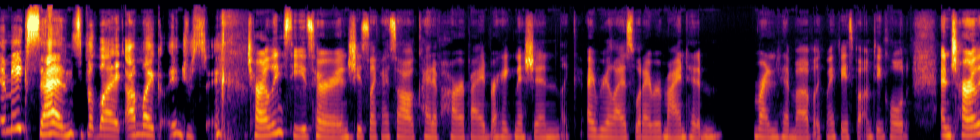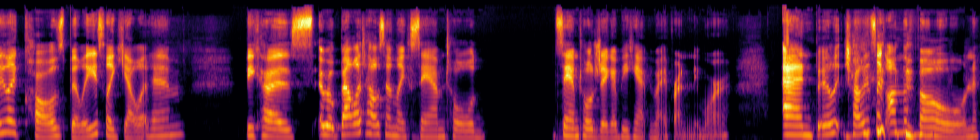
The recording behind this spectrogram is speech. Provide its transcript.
It makes sense, but like I'm like interesting. Charlie sees her and she's like, I saw a kind of horrified recognition. Like I realized what I remind him reminded him of, like my face felt empty and cold. And Charlie like calls Billy to like yell at him because Bella tells him like Sam told Sam told Jacob he can't be my friend anymore. And Billy Charlie's like on the phone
